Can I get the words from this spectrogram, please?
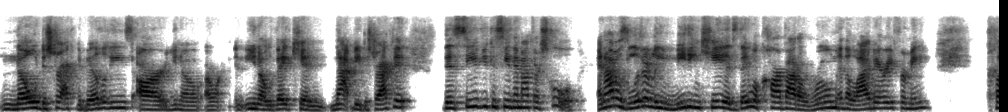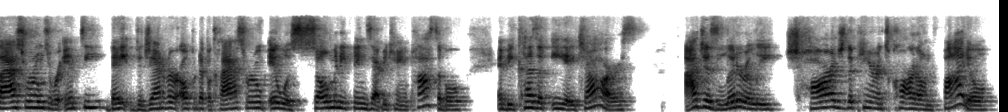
no distractibilities are, you know, are, you know, they can not be distracted, then see if you can see them at their school. And I was literally meeting kids. They would carve out a room in the library for me. Classrooms were empty. They the janitor opened up a classroom. It was so many things that became possible. And because of EHRs, I just literally charged the parent's card on file.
